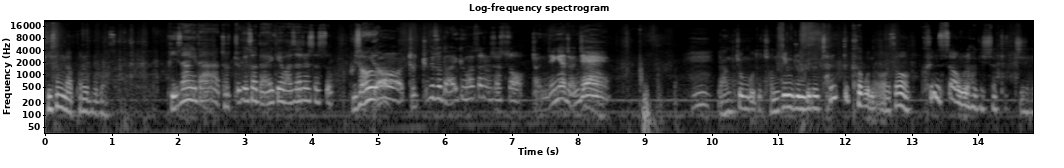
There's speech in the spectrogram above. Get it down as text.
비상 나팔을 불었어. 비상이다. 저쪽에서 나에게 화살을 쐈어. 비상이다. 저쪽에서 나에게 화살을 쐈어. 전쟁이야 전쟁. 양쪽 모두 전쟁 준비를 잔뜩 하고 나와서 큰 싸움을 하기 시작했지.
